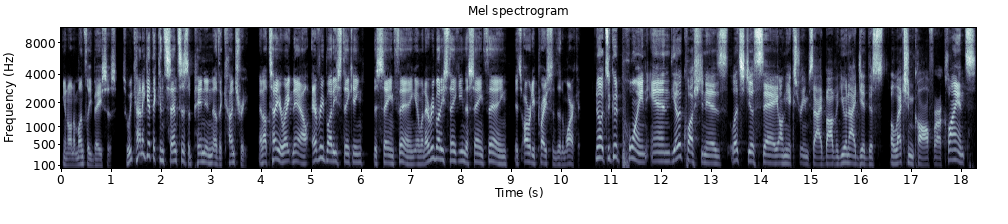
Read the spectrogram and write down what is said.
you know, on a monthly basis. So we kind of get the consensus opinion of the country. And I'll tell you right now, everybody's thinking the same thing. And when everybody's thinking the same thing, it's already priced into the market. No, it's a good point. And the other question is let's just say on the extreme side, Bob, you and I did this election call for our clients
